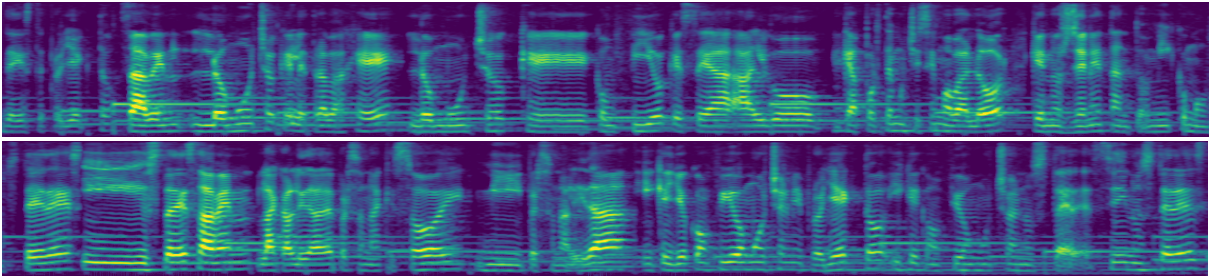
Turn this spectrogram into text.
de este proyecto, saben lo mucho que le trabajé, lo mucho que confío que sea algo que aporte muchísimo valor, que nos llene tanto a mí como a ustedes. Y ustedes saben la calidad de persona que soy, mi personalidad y que yo confío mucho en mi proyecto y que confío mucho en ustedes. Sin ustedes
